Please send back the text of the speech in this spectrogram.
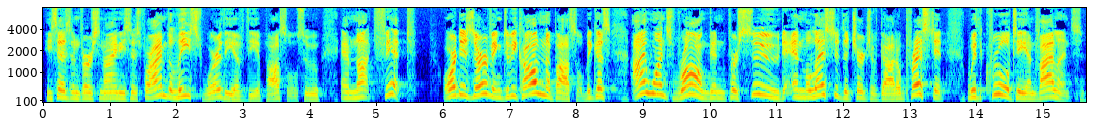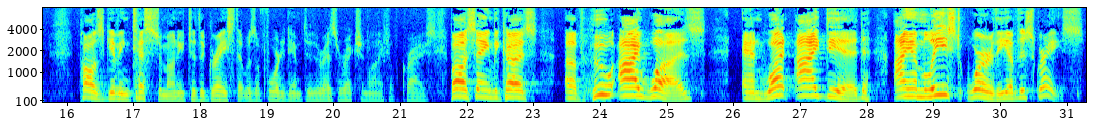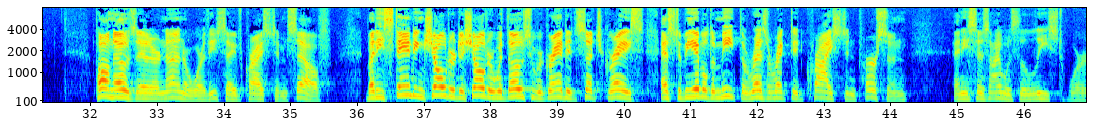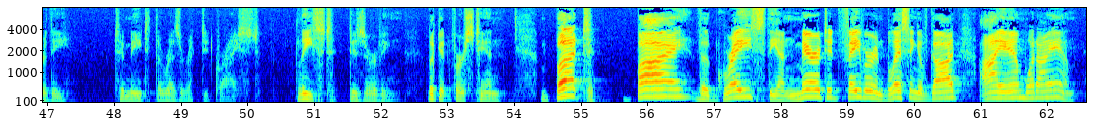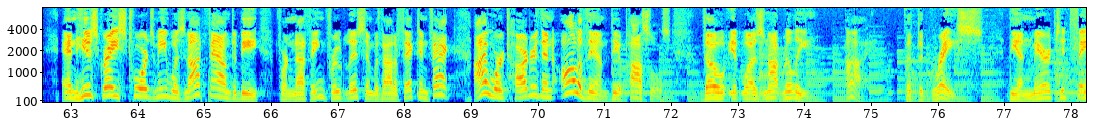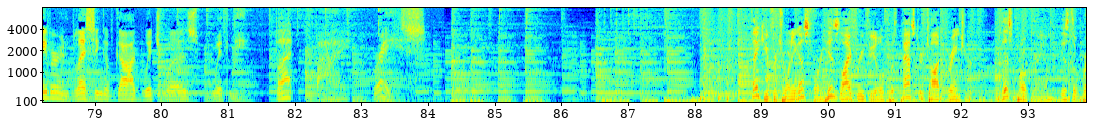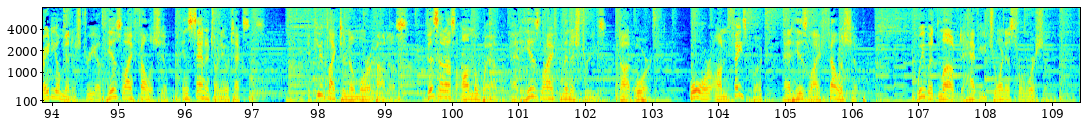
He says in verse 9, he says, For I am the least worthy of the apostles, who am not fit or deserving to be called an apostle, because I once wronged and pursued and molested the church of God, oppressed it with cruelty and violence. Paul is giving testimony to the grace that was afforded him through the resurrection life of Christ. Paul is saying, because of who I was and what I did, I am least worthy of this grace. Paul knows that none are worthy save Christ himself. But he's standing shoulder to shoulder with those who were granted such grace as to be able to meet the resurrected Christ in person and he says, I was the least worthy to meet the resurrected Christ, least deserving. Look at verse 10. But by the grace, the unmerited favor and blessing of God, I am what I am. And his grace towards me was not found to be for nothing, fruitless, and without effect. In fact, I worked harder than all of them, the apostles, though it was not really I, but the grace, the unmerited favor and blessing of God which was with me, but by grace. Thank you for joining us for His Life Revealed with Pastor Todd Granger. This program is the radio ministry of His Life Fellowship in San Antonio, Texas. If you'd like to know more about us, visit us on the web at hislifeministries.org or on Facebook at His Life Fellowship. We would love to have you join us for worship.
